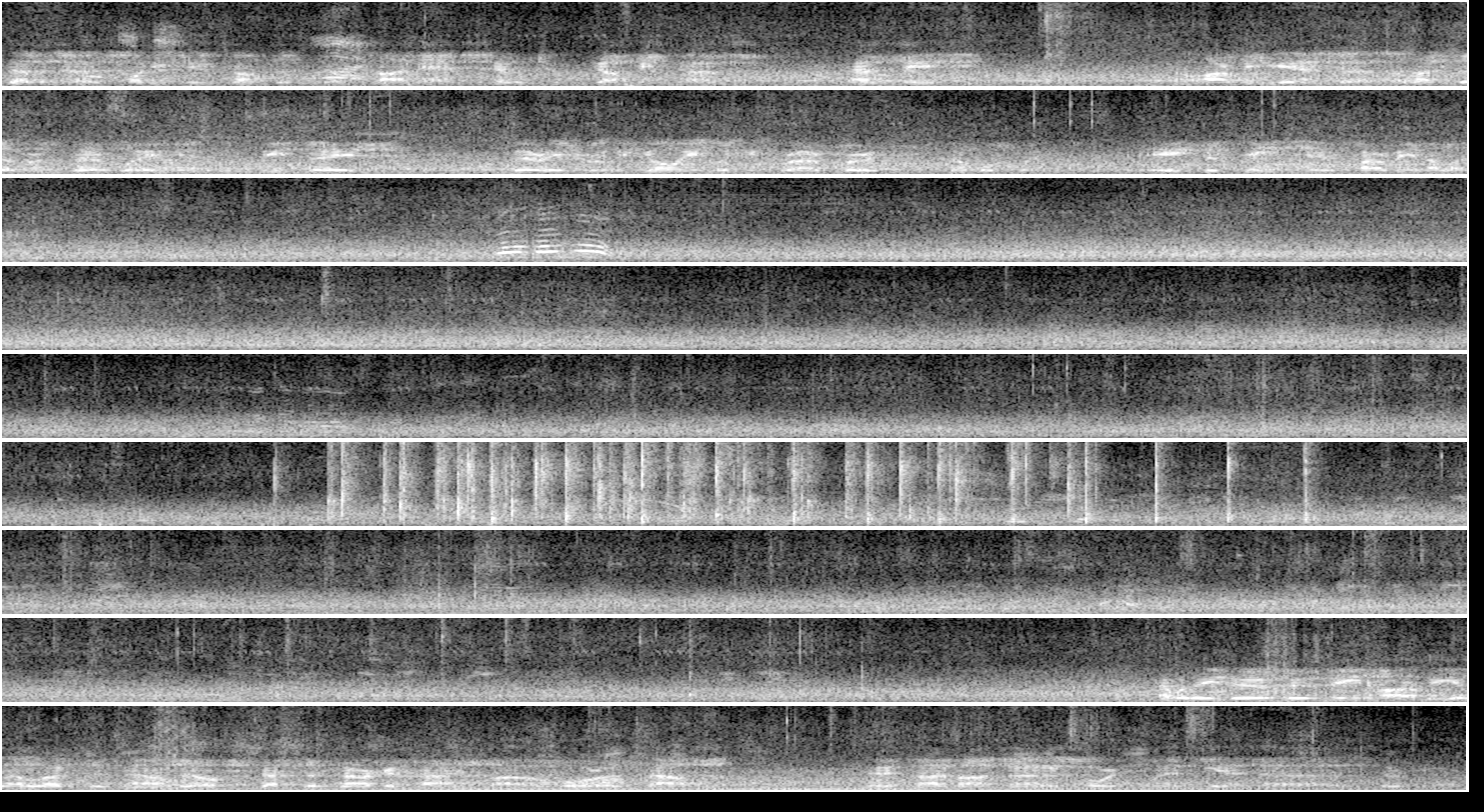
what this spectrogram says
uh, 22 comes at no time and no jumping uh, penalties. So Harvey and uh, Alexa earned their way into the speed. Very early going, looking for our first double win. 8 15 here's Harvey and Alexa. And with 8 uh, 15, Harvey and Alexis now, they'll set the target time uh, for us now. Their time on uh, course when in uh,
